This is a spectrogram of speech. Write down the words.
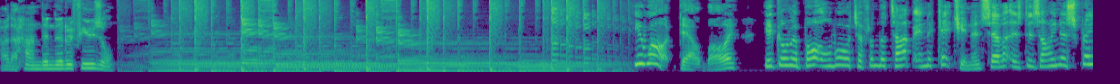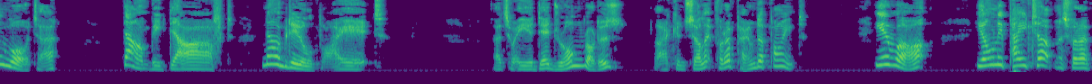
had a hand in the refusal. You what, Del boy? You're gonna bottle water from the tap in the kitchen and sell it as designer spring water? Don't be daft. Nobody'll buy it. That's where you're dead wrong, Rodders. I can sell it for a pound a pint. You what? You only pay twopence for a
